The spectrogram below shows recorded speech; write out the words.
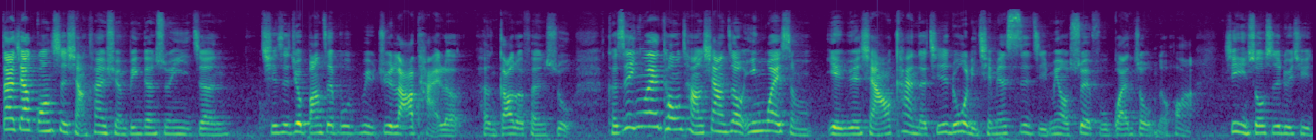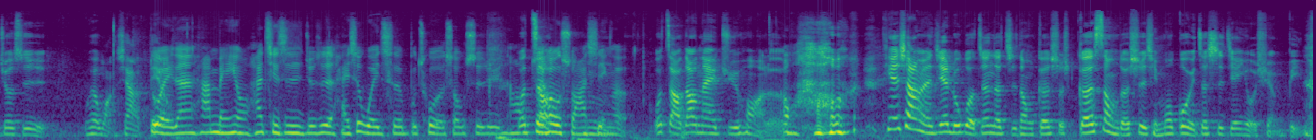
大家光是想看玄彬跟孙艺珍。其实就帮这部剧拉抬了很高的分数，可是因为通常像这种因为什么演员想要看的，其实如果你前面四集没有说服观众的话，其实你收视率其实就是会往下掉。对，但是他没有，他其实就是还是维持了不错的收视率，然后最后刷新了。我找到那一句话了。哦，好，天上人间如果真的只懂歌歌颂的事情，莫过于这世间有玄彬。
